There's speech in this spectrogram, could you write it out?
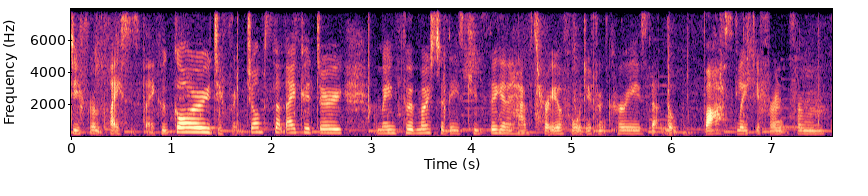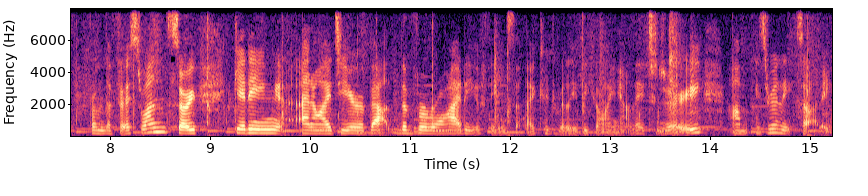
different places they could go, different jobs that they could do. I mean, for most of these kids, they're going to have three or four different careers that look vastly different from, from the first one. So getting an idea about the variety of things that they could really be going out there to do um, is really exciting.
